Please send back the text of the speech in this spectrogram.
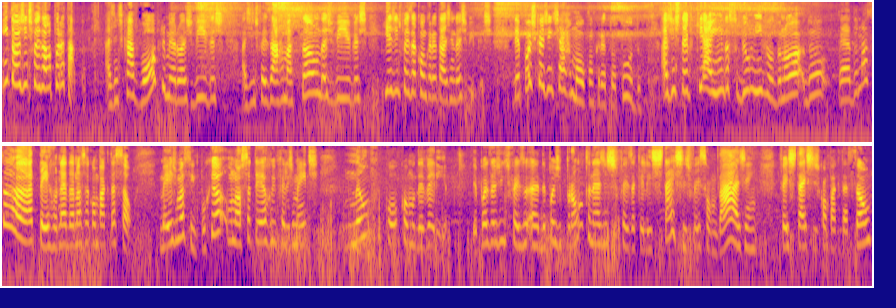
Então, a gente fez ela por etapa. A gente cavou primeiro as vigas, a gente fez a armação das vigas e a gente fez a concretagem das vigas. Depois que a gente armou, concretou tudo, a gente teve que ainda subir o nível do, no, do, é, do nosso aterro, né, da nossa compactação mesmo assim, porque o nosso aterro, infelizmente, não ficou como deveria. Depois a gente fez, é, depois de pronto, né, a gente fez aqueles testes, fez sondagem, fez testes de compactação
